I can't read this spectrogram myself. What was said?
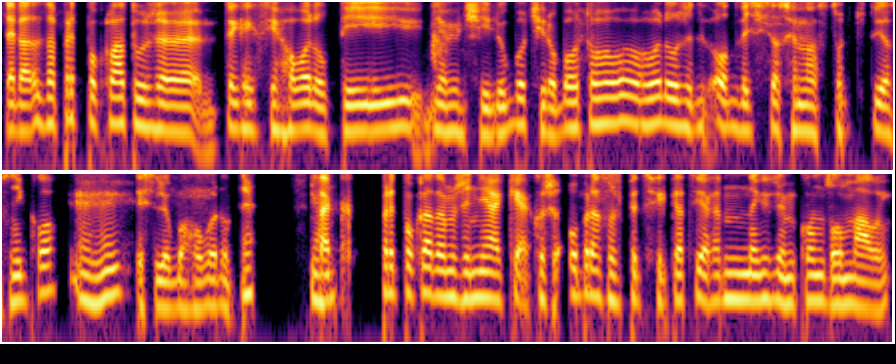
teda za predpokladu, že tak jak si hovoril ty, neviem či Ľubo, či Robo to hovoril, že od 2018 to vzniklo, Mhm. jestli Ľubo hovoril, ne? Ja. Tak predpokladám, že nejaké akože obrazové špecifikácie next gen konzol mali.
